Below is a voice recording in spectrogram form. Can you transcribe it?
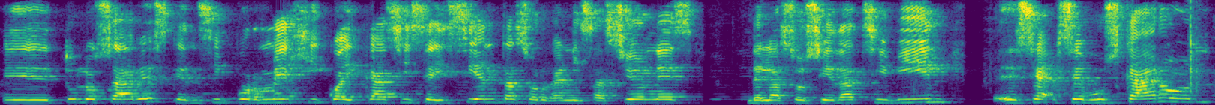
eh, tú lo sabes, que en sí por México hay casi 600 organizaciones de la sociedad civil, eh, se, se, buscaron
